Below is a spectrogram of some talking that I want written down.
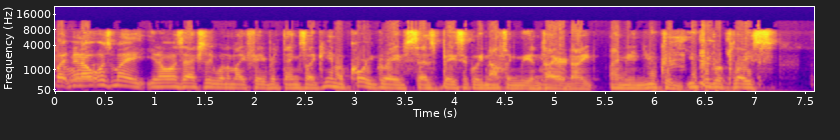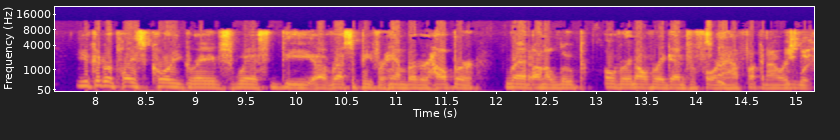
but you know, it was my you know, it was actually one of my favorite things. Like you know, Corey Graves says basically nothing the entire night. I mean, you could you could replace you could replace Corey Graves with the uh, recipe for hamburger helper read on a loop over and over again for four and a half fucking hours. He was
